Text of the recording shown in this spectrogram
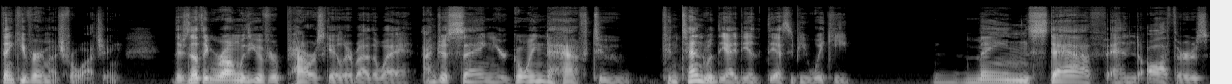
Thank you very much for watching. There's nothing wrong with you if you're a power scaler, by the way. I'm just saying you're going to have to contend with the idea that the SCP Wiki main staff and authors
